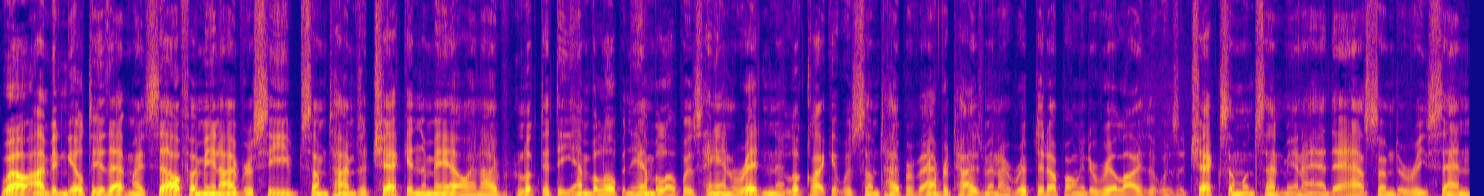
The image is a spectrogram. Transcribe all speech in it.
Well, I've been guilty of that myself. I mean, I've received sometimes a check in the mail and I've looked at the envelope and the envelope was handwritten. It looked like it was some type of advertisement. I ripped it up only to realize it was a check someone sent me and I had to ask them to resend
